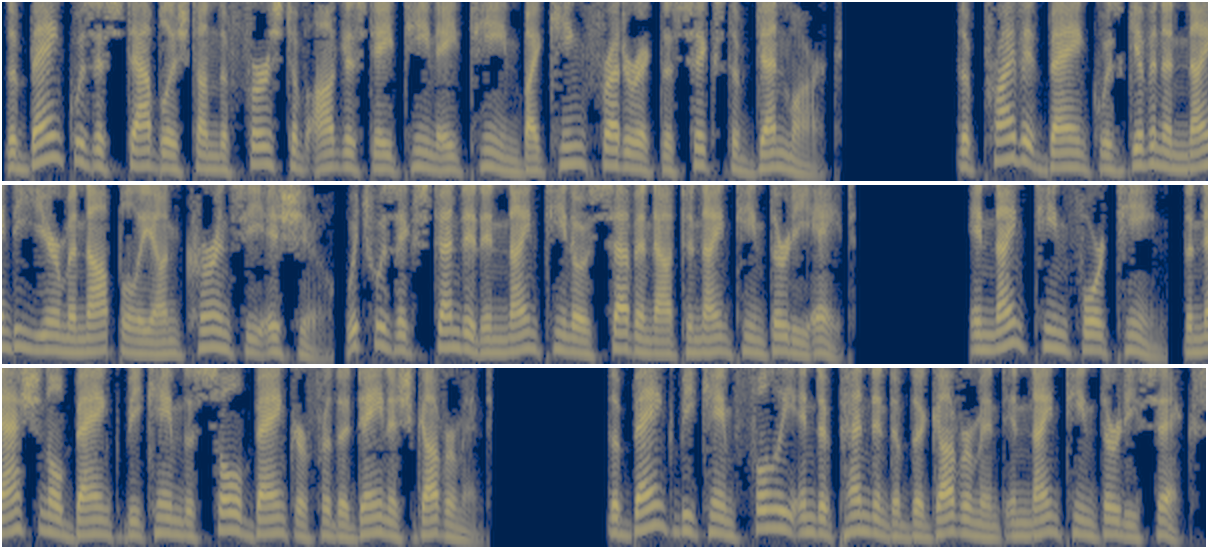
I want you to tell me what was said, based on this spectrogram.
The bank was established on 1 August 1818 by King Frederick VI of Denmark. The private bank was given a 90-year monopoly on currency issue, which was extended in 1907 out to 1938. In 1914, the National Bank became the sole banker for the Danish government. The bank became fully independent of the government in 1936.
